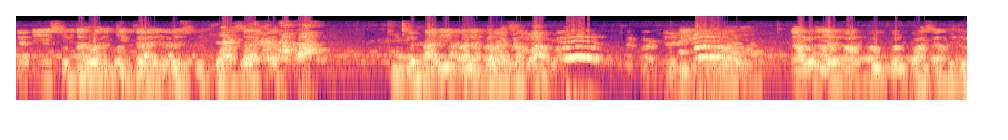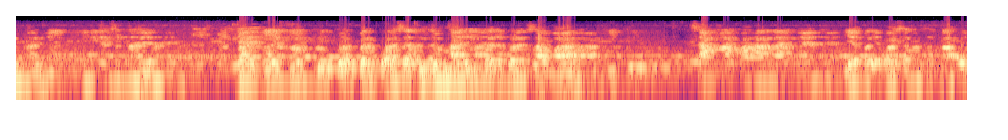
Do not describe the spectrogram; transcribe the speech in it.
Jadi sunnah bagi kita itu puasa tujuh hari pada bulan Syawal. Jadi kalau kalau yang mampu berpuasa tujuh hari ini kan sunnah ya. Bagi yang mampu ber- berpuasa tujuh hari pada bulan Syawal itu sama pahalanya dia berpuasa satu tahun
